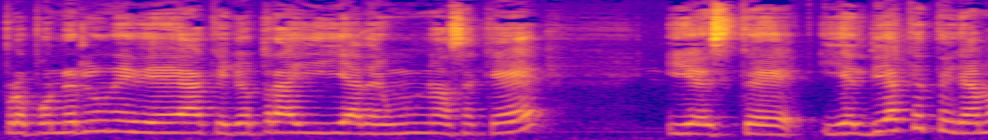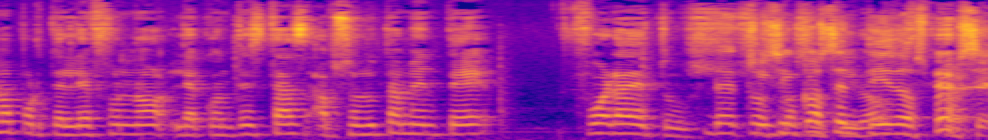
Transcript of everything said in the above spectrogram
proponerle una idea que yo traía de un no sé qué, y este, y el día que te llama por teléfono, le contestas absolutamente fuera de tus De tus cinco sentidos, pues sí.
